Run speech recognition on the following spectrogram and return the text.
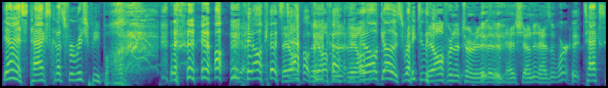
yes, tax cuts for rich people. it, all, it all goes They down. off- they offer- they it all goes right to the They offer an alternative, that it has shown it hasn't worked. Uh, tax.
